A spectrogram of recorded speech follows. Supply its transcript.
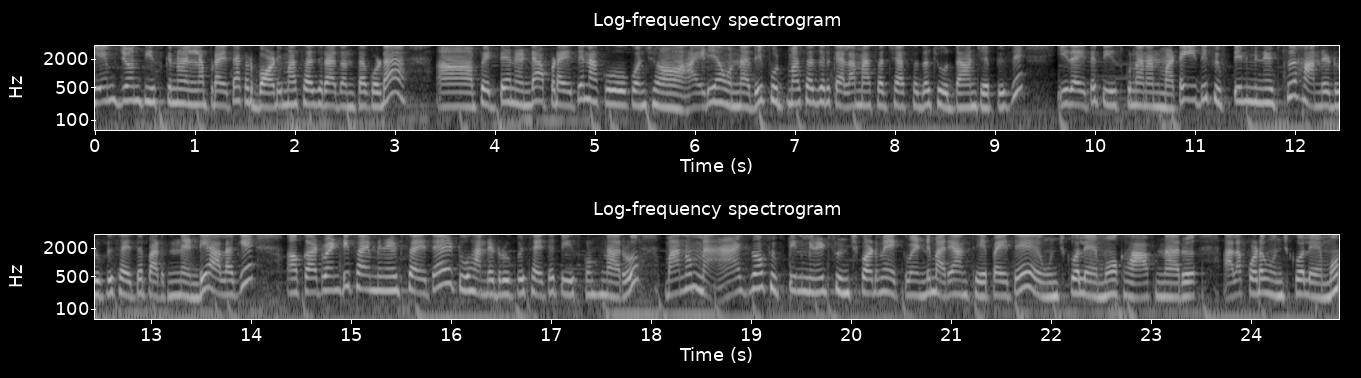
గేమ్ జోన్ తీసుకుని వెళ్ళినప్పుడు అయితే అక్కడ బాడీ మసాజర్ అదంతా కూడా పెట్టానండి. అప్పుడైతే నాకు కొంచెం ఐడియా ఉన్నది ఫుడ్ మసాజర్కి ఎలా మసాజ్ చేస్తుందో చూద్దామని చెప్పేసి ఇదైతే తీసుకున్నాను అనమాట ఇది ఫిఫ్టీన్ మినిట్స్ హండ్రెడ్ రూపీస్ అయితే పడుతుందండి. అలాగే ఒక ట్వంటీ ఫైవ్ మినిట్స్ అయితే టూ హండ్రెడ్ రూపీస్ అయితే తీసుకుంటున్నారు. మనం మ్యాక్సిమం ఫిఫ్టీన్ మినిట్స్ ఉంచుకోవడమే ఎక్కువండి. మరి అంతసేపు అయితే ఉంచుకోలేము ఒక హాఫ్ అన్ అవర్ అలా కూడా ఉంచుకోలేము.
